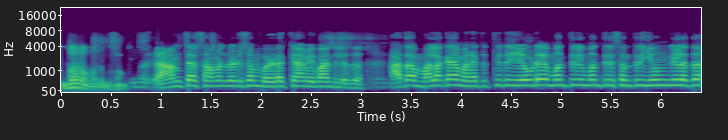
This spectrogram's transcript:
बरोबर बरोबर. आमच्या समाजासाठी शंभर टक्के आम्ही बांधले तर आता मला काय म्हणायचं तिथे एवढे मंत्री मंत्री संत्री येऊन गेले तर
